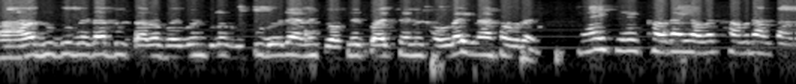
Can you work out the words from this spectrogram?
હા હા તું તું બેટા તું તારા ભાઈબંધ પેલા વિકુ દોડ્યા અને ચોકલેટ પાસ છે એને ખવડાય કે ના ખવડાય? નહીં છે હવે ખવડાવતા.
